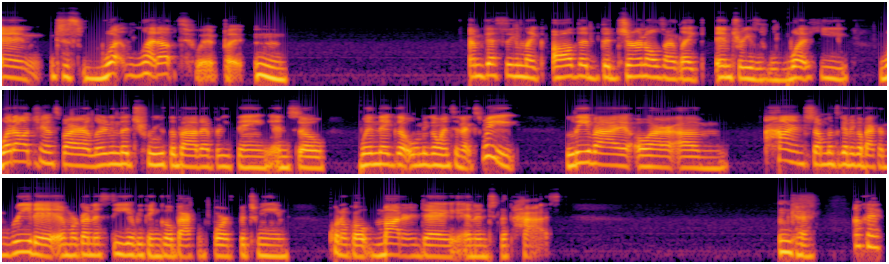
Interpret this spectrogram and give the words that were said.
and just what led up to it. But mm, I'm guessing like all the the journals are like entries of what he, what all transpired, learning the truth about everything, and so when they go when we go into next week, Levi or um Hange, someone's gonna go back and read it and we're gonna see everything go back and forth between quote unquote modern day and into the past. Okay. Okay.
